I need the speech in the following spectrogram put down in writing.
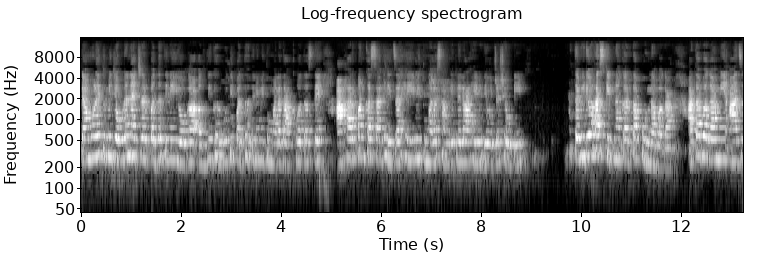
त्यामुळे तुम्ही जेवढं नॅचरल पद्धतीने योगा अगदी घरगुती पद्धतीने मी तुम्हाला दाखवत असते. आहार पण कसा घ्यायचा हेही मी तुम्हाला सांगितलेलं आहे व्हिडिओच्या शेवटी. तर व्हिडिओ हा स्किप न करता पूर्ण बघा. आता बघा मी आज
